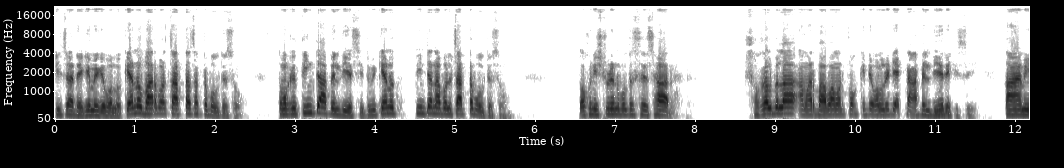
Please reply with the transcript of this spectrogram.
টিচার রেগে মেগে বলল, কেন বারবার চারটা চারটা বলতেছো? তোমাকে তিনটা আপেল দিয়েছি, তুমি কেন তিনটা না বলে চারটা বলতেছো? তখন স্টুডেন্ট বলতেছে, স্যার সকালবেলা আমার বাবা আমার পকেটে অলরেডি একটা আপেল দিয়ে রেখেছে। তাই আমি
